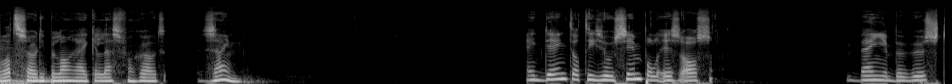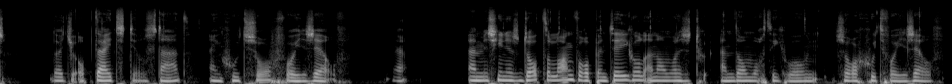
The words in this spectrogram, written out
Wat zou die belangrijke les van goud zijn? Ik denk dat die zo simpel is als ben je bewust dat je op tijd stilstaat en goed zorgt voor jezelf. Ja. En misschien is dat te lang voor op een tegel en dan, is het, en dan wordt die gewoon zorg goed voor jezelf.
